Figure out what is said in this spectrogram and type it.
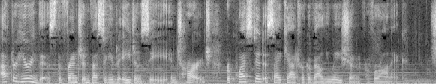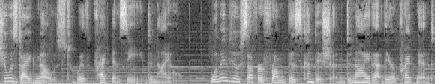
After hearing this, the French investigative agency in charge requested a psychiatric evaluation for Veronique she was diagnosed with pregnancy denial. Women who suffer from this condition deny that they are pregnant,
